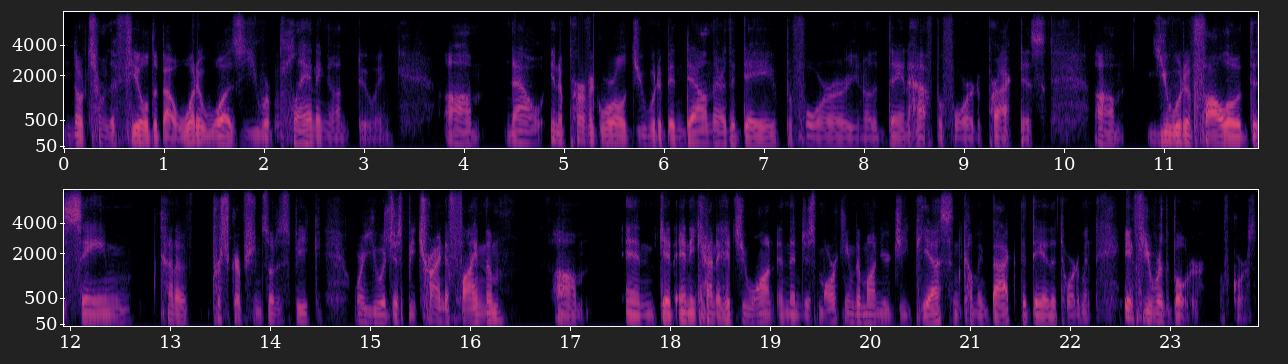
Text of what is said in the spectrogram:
notes from the field about what it was you were planning on doing. Um, now, in a perfect world, you would have been down there the day before, you know, the day and a half before to practice. Um, you would have followed the same kind of prescription, so to speak, where you would just be trying to find them um, and get any kind of hits you want, and then just marking them on your GPS and coming back the day of the tournament, if you were the boater, of course.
